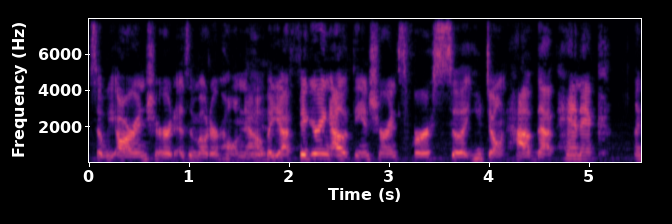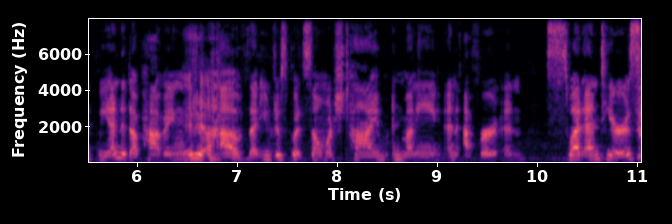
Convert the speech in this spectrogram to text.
So we are insured as a motorhome now. Yeah. But yeah, figuring out the insurance first so that you don't have that panic like we ended up having Yeah. of that you just put so much time and money and effort and sweat and tears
